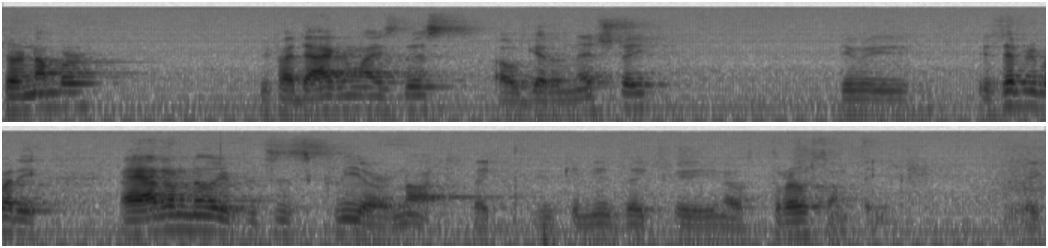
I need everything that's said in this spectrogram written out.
Chern number? If I diagonalize this, I'll get an edge state. Do we, is everybody, I don't know if this is clear or not. Like, you can like, you know, throw something. Like,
